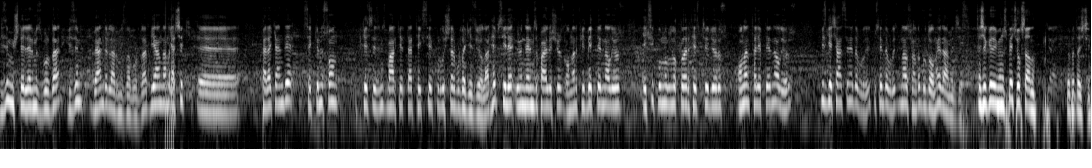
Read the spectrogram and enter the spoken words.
bizim müşterilerimiz burada, bizim vendorlarımız da burada. Bir yandan da gerçek eee perakende sektörünün son tüketicilerimiz marketler, tekstil kuruluşları burada geziyorlar. Hepsiyle ürünlerimizi paylaşıyoruz. Onların feedbacklerini alıyoruz. Eksik bulunduğumuz noktaları tespit ediyoruz. Onların taleplerini alıyoruz. Biz geçen sene de buradaydık. Bu sene de buradayız. Bundan sonra da burada olmaya devam edeceğiz. Teşekkür ederim Yunus Bey. Çok sağ olun. Röportaj için.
